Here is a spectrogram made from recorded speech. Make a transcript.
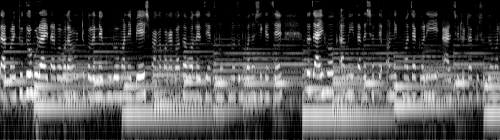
তারপর একটু দৌড়াই, তারপর বলে, আমাকে একটু কোলে নিয়ে ঘুরো। মানে বেশ পাকা পাকা কথা বলে, যেহেতু নতুন নতুন কথা শিখেছে। তো যাই হোক, আমি তাদের সাথে অনেক মজা করি আর ছোটটা তো শুধু আমার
